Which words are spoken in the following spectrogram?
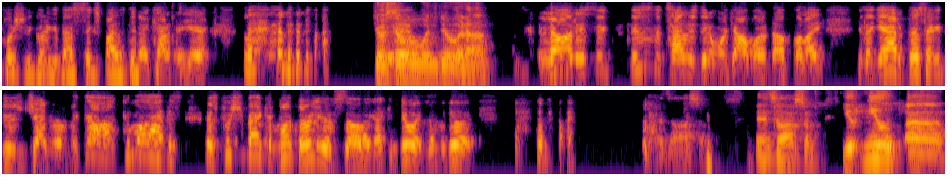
push to go to get that six fight within that calendar year. Joe Silva wouldn't do it, huh? No, this is this is the time this didn't work out well enough. But like he's like, yeah, the best I can do is January. I'm like, oh, come on, let's, let's push it back a month earlier. So like I can do it. Let me do it. That's awesome. That's awesome. You, Neil, uh,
